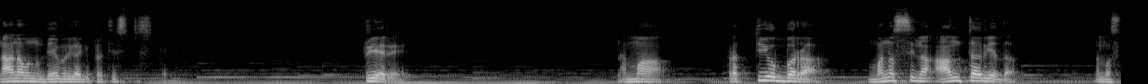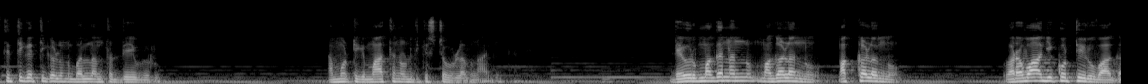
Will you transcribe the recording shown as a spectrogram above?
ನಾನು ಅವನು ದೇವರಿಗಾಗಿ ಪ್ರತಿಷ್ಠಿಸ್ತೇನೆ ಪ್ರಿಯರೇ, ನಮ್ಮ ಪ್ರತಿಯೊಬ್ಬರ ಮನಸ್ಸಿನ ಆಂತರ್ಯದ ನಮ್ಮ ಸ್ಥಿತಿಗತಿಗಳನ್ನು ಬಲ್ಲಂಥ ದೇವರು ನಮ್ಮೊಟ್ಟಿಗೆ ಮಾತನಾಡೋದಕ್ಕೆ ಇಷ್ಟವುಳ್ಳವನಾಗಿದ್ದಾನೆ. ದೇವರು ಮಗನನ್ನು, ಮಗಳನ್ನು, ಮಕ್ಕಳನ್ನು ವರವಾಗಿ ಕೊಟ್ಟಿರುವಾಗ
